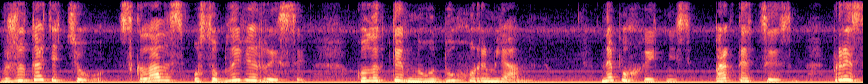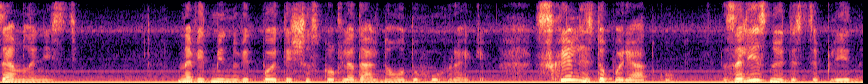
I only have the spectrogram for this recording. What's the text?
В результаті цього склались особливі риси колективного духу римлянина, непохитність, практицизм, приземленість, на відміну від поетично-споглядального духу греків, схильність до порядку, залізної дисципліни,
